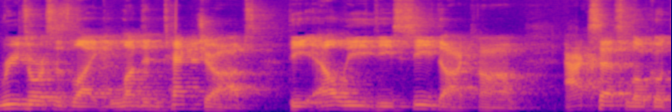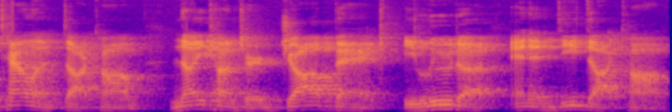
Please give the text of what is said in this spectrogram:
Resources like London Tech Jobs, the LEDC.com, AccessLocalTalent.com, KnightHunter, Job Bank, Eluta, and Indeed.com.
